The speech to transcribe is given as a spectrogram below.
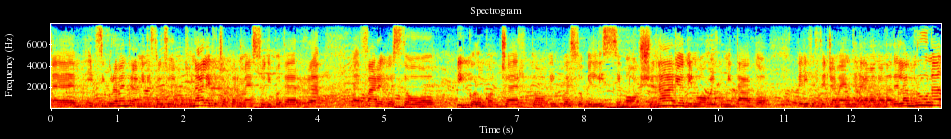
Eh, sicuramente l'amministrazione comunale che ci ha permesso di poter eh, fare questo piccolo concerto in questo bellissimo scenario, di nuovo il comitato per i festeggiamenti della Madonna della Bruna,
